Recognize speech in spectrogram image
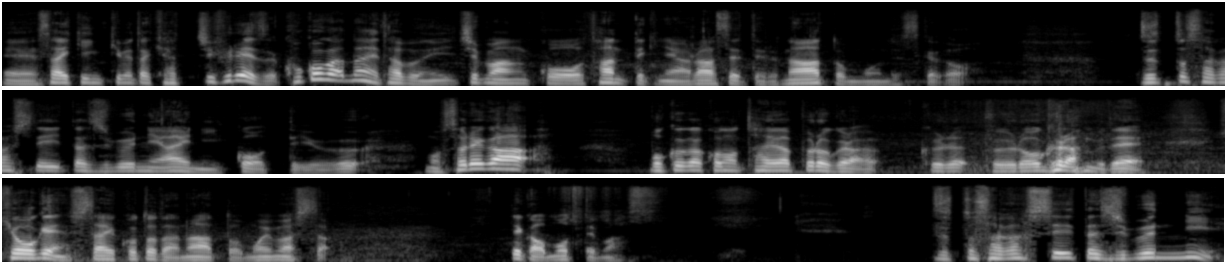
えー、最近決めたキャッチフレーズ、ここがね、多分一番こう端的に表せてるなと思うんですけど、ずっと探していた自分に会いに行こうっていう、もうそれが僕がこの対話プログラム、プログラムで表現したいことだなと思いました。てか思ってます。ずっと探していた自分に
